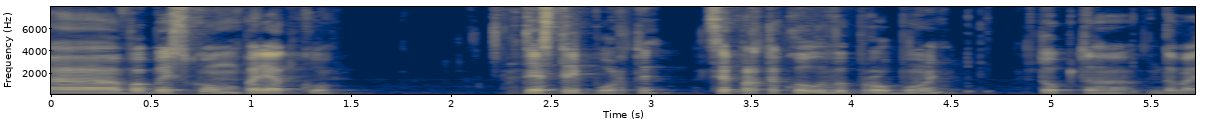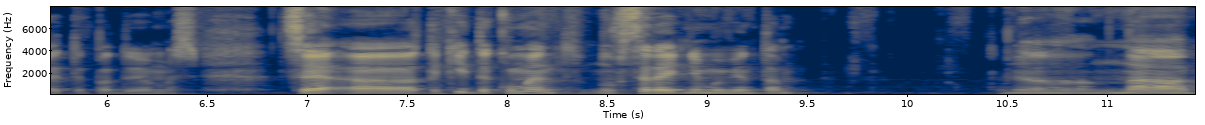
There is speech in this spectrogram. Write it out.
е, в обов'язковому порядку тест-репорти, це протоколи випробувань. Тобто, давайте подивимось. Це такий документ, ну, в середньому він там на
